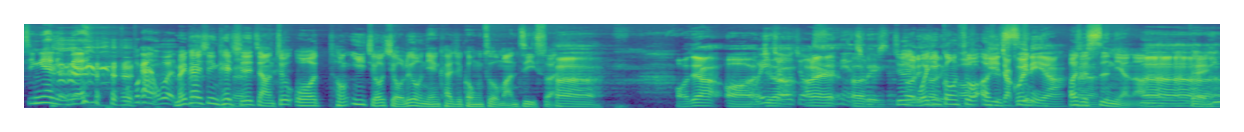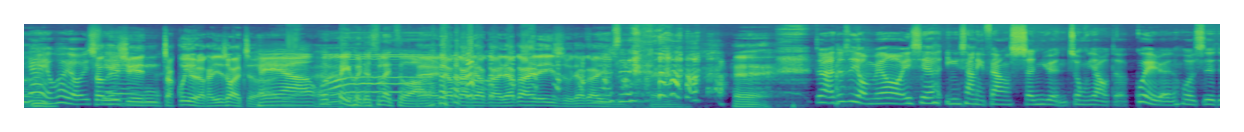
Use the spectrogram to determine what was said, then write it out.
经验里面，我不敢问。没关系，你可以直接讲。就我从一九九六年开始工作嘛，你自己算。嗯，我这样哦，我一九九四年出生，就是我已经工作二十几年啊，二十四年了。对，应该也会有一些。上一群十几岁开始出来做。对啊，我背回的出来做啊。了解了解了解，那个意思了解意思。哎，对啊，就是有没有一些影响你非常深远、重要的贵人，或者是？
